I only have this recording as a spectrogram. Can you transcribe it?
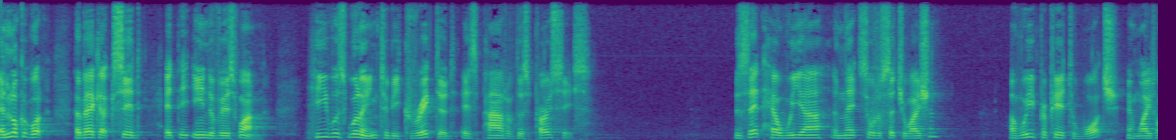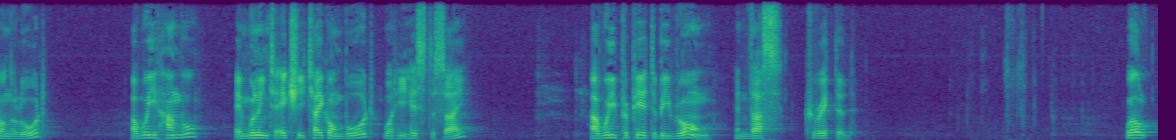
And look at what Habakkuk said at the end of verse 1. He was willing to be corrected as part of this process. Is that how we are in that sort of situation? Are we prepared to watch and wait on the Lord? Are we humble and willing to actually take on board what He has to say? Are we prepared to be wrong and thus corrected? Well,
